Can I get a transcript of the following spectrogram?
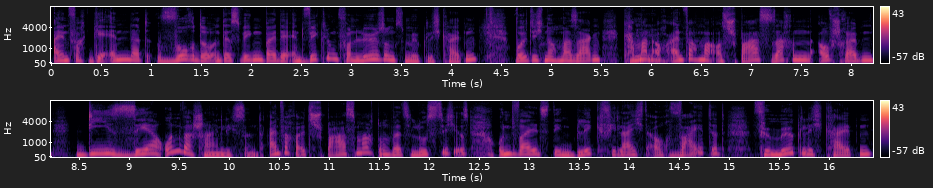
einfach geändert wurde und deswegen bei der Entwicklung von Lösungsmöglichkeiten wollte ich noch mal sagen, kann man mhm. auch einfach mal aus Spaß Sachen aufschreiben, die sehr unwahrscheinlich sind. Einfach weil es Spaß macht und weil es lustig ist und weil es den Blick vielleicht auch weitet für Möglichkeiten,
